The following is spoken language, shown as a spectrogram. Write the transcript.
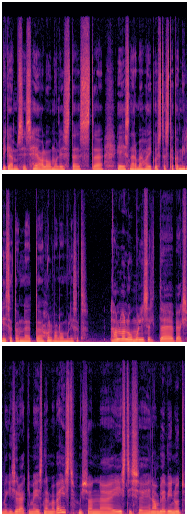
pigem siis healoomulistest eesnäärmehaigustest, aga millised on need halvaloomulised? Halvaloomuliselt äh, peaksimegi siis rääkima eesnäärmevähist, mis on äh, Eestis enam levinud.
